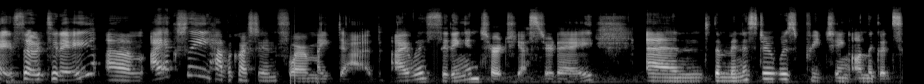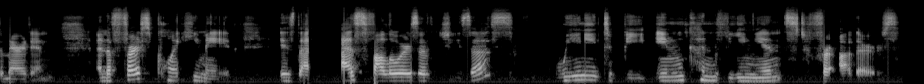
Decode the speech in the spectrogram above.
Okay, so today um, I actually have a question for my dad. I was sitting in church yesterday and the minister was preaching on the Good Samaritan. And the first point he made is that as followers of Jesus, we need to be inconvenienced for others.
